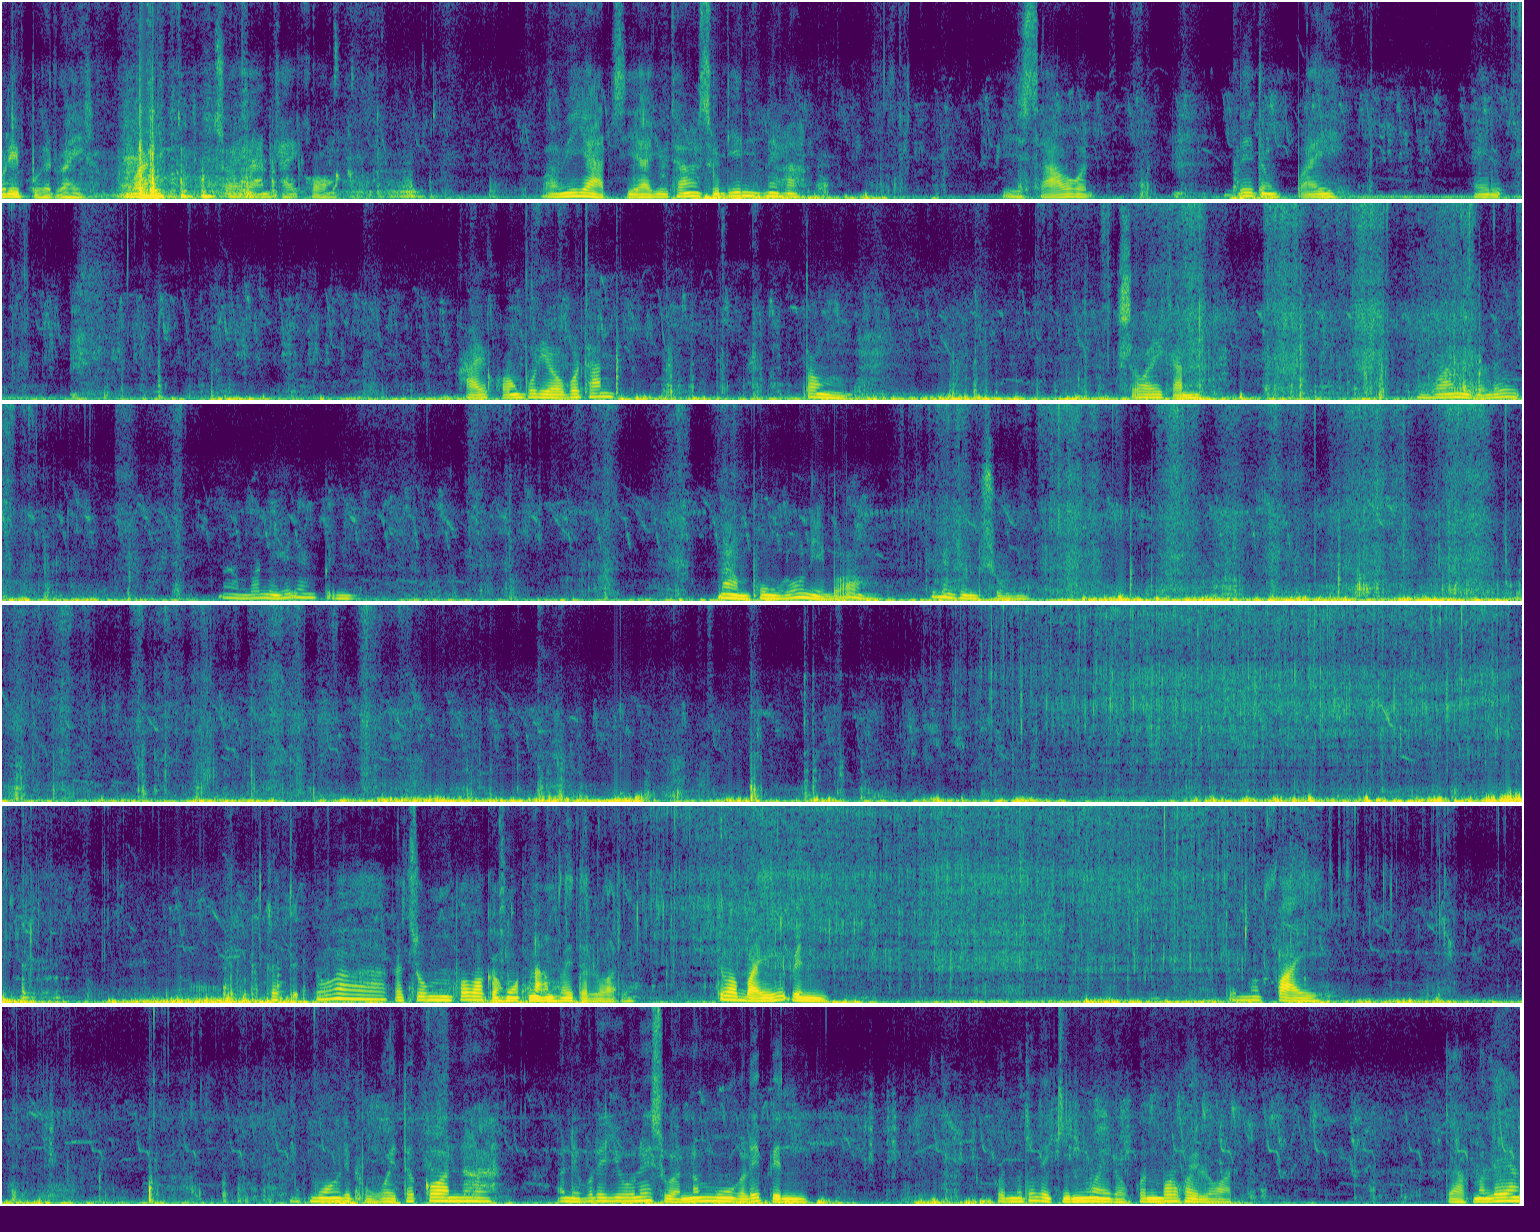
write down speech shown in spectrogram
ไม่ได้เปิดไว้ว่าซอยร้านขายของ ว่ามีญาติเสียอยู่ทางสุรินทร์นะคะพี่สาวก็ได้ต้องไปให้ขายของผู้เดียวพ่ท่านต้องซอยกันว่ามันก็เลยน้ำวันนี้ก็ยังเป็นน้ำพุ่งลงนี่บ่ ที่เป็นชุมชุมก็จะว่ากระจุมเพราะว่ากระหดน้ำไว้ตลอดเลยแต่ว่าใบเป็น เป็นมะไฟ บัก ม่วงที่ปลูกไว้ตะก้อนนะคะ อันนี้บ่ได้อยู่ในสวนน้ำมูก็เลยเป็น คนมาต้องได้กินหน่วยดอกคนบ่ค่อยรอด จากมาแรง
